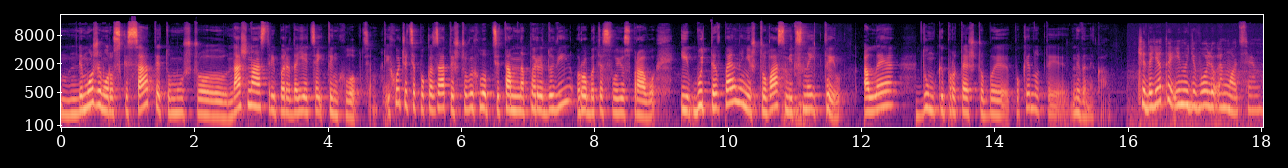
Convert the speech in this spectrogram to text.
Не можемо розкисати, тому що наш настрій передається і тим хлопцям. І хочеться показати, що ви, хлопці, там на передовій робите свою справу, і будьте впевнені, що вас міцний тил. Але думки про те, щоб покинути, не виникало. Чи даєте іноді волю емоціям?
